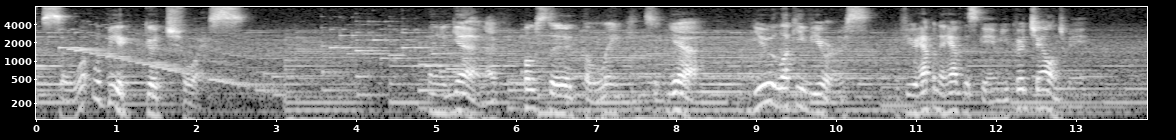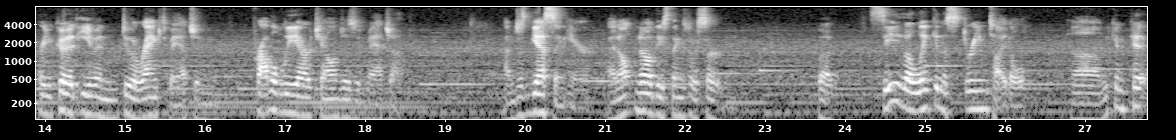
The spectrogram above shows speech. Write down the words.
Um, so what would be a good choice? And again, I've posted the link to... Yeah, you lucky viewers. If you happen to have this game, you could challenge me. Or you could even do a ranked match, and probably our challenges would match up. I'm just guessing here. I don't know these things for certain. But see the link in the stream title. Uh, we can pick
